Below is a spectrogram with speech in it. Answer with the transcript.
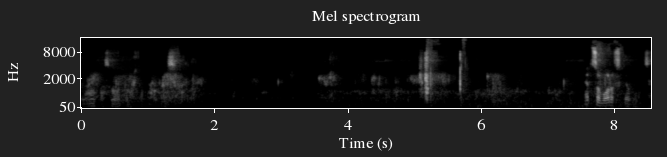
Давай посмотрим, что там происходит. Это Суворовская улица.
